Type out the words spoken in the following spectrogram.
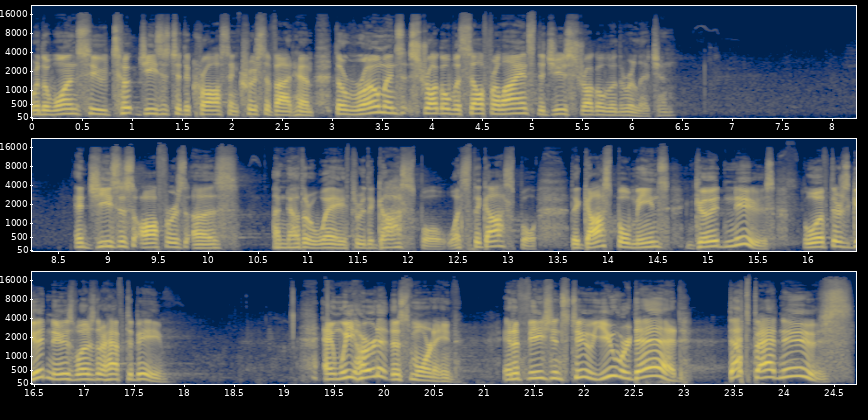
were the ones who took Jesus to the cross and crucified him. The Romans struggled with self reliance, the Jews struggled with religion. And Jesus offers us another way through the gospel. What's the gospel? The gospel means good news. Well, if there's good news, what does there have to be? And we heard it this morning in Ephesians 2 you were dead. That's bad news.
